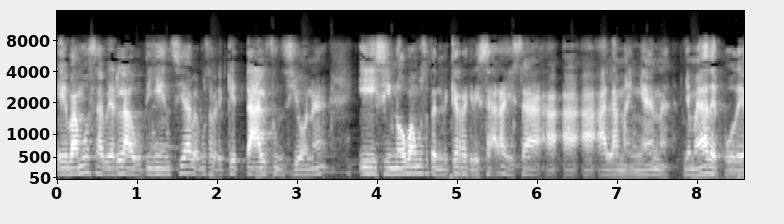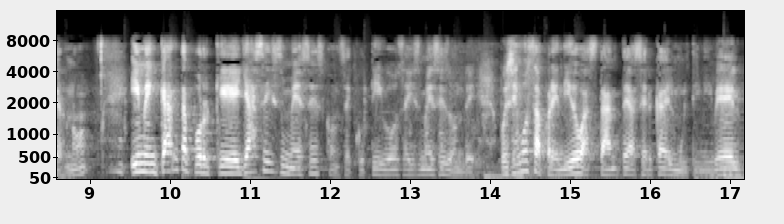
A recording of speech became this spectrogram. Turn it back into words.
eh, vamos a ver la audiencia, vamos a ver qué tal funciona y si no vamos a tener que regresar a esa, a, la mañana, llamada de poder, ¿no? Y me encanta porque ya seis meses consecutivos, seis meses donde pues hemos aprendido bastante acerca del multinivel,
